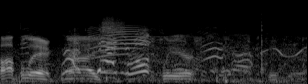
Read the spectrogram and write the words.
Poplick. Nice. Clear. Good girl.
